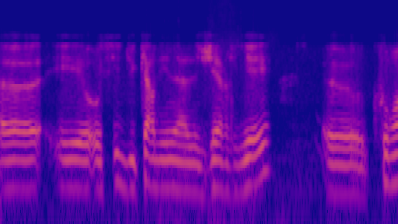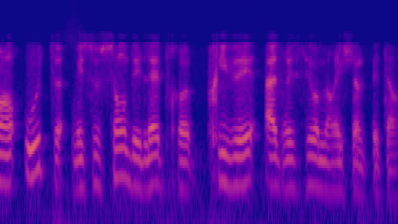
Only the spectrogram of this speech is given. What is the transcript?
euh, et aussi du cardinal Gerlier euh, courant août, mais ce sont des lettres privées adressées au maréchal Pétain.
